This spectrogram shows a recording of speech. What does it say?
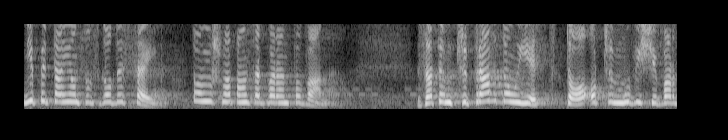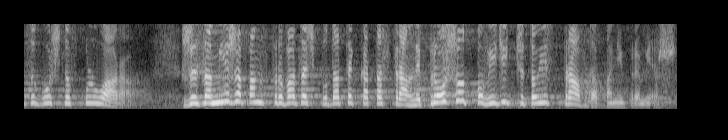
nie pytając o zgodę Sejmu. To już ma pan zagwarantowane. Zatem czy prawdą jest to, o czym mówi się bardzo głośno w kuluarach, że zamierza pan wprowadzać podatek katastralny? Proszę odpowiedzieć, czy to jest prawda, panie premierze.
